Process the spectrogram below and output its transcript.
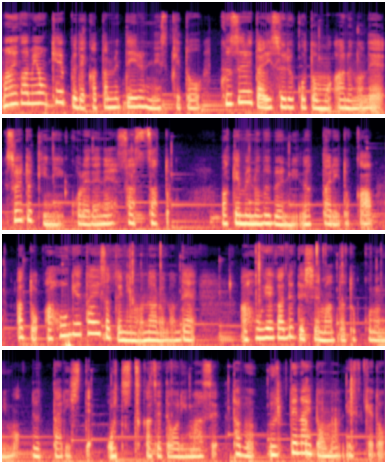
前髪をケープで固めているんですけど崩れたりすることもあるのでそういう時にこれでねさっさと分け目の部分に塗ったりとかあとアホ毛対策にもなるのでアホ毛が出てしまったところにも塗ったりして落ち着かせております。多分売ってないと思うんですけど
